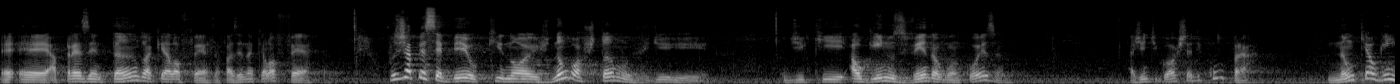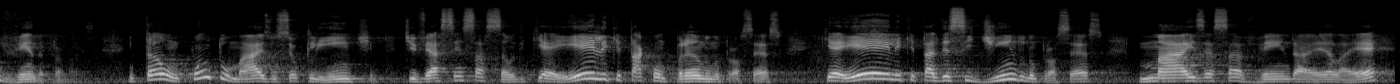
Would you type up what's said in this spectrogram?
é, é, apresentando aquela oferta, fazendo aquela oferta. Você já percebeu que nós não gostamos de, de que alguém nos venda alguma coisa? A gente gosta de comprar, não que alguém venda para nós. Então, quanto mais o seu cliente tiver a sensação de que é ele que está comprando no processo, que é ele que está decidindo no processo, mas essa venda ela é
